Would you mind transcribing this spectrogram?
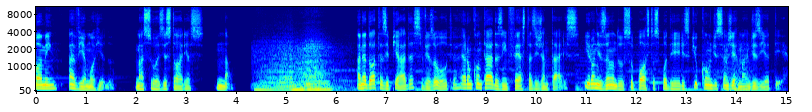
Homem havia morrido, mas suas histórias não. Anedotas e piadas, vez ou outra, eram contadas em festas e jantares, ironizando os supostos poderes que o Conde Saint-Germain dizia ter.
